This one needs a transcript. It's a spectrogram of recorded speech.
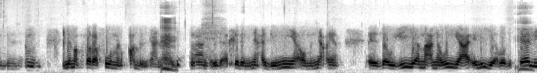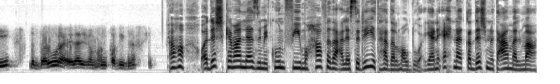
بالذنب لما اقترفوه من قبل يعني إلى آخره من ناحية دينية أو من ناحية زوجية معنوية عائلية. وبالتالي بالضرورة علاجهم عن طبيب نفسي. أها. وقديش كمان لازم يكون في محافظة على سرية هذا الموضوع. يعني إحنا قديش بنتعامل مع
